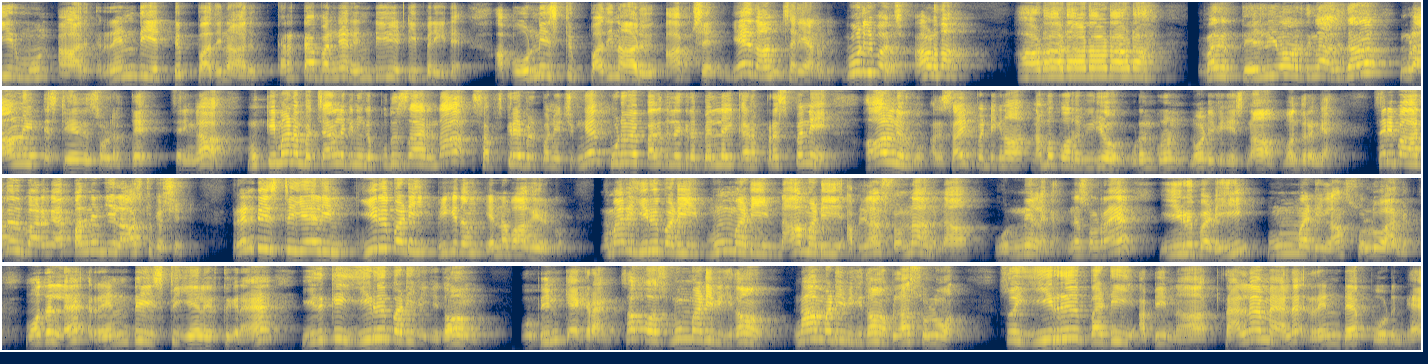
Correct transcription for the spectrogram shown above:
ஈர் மூணு ஆறு. ரெண்டு எட்டு பதினாறு. கரெக்டாக பாருங்க. ரெண்டையும் எட்டையும் பெருகிட்டேன். அப்போ ஒன்று இஸ்ட்டு பதினாறு ஆப்ஷன் ஏதான் சரியான முடிஞ்சு போச்சு. அவ்வளோதான் ஆடாடாடாடாடா பாருங்க தெளிவாக வருதுங்களா? அதுதான் உங்களை ஆன்லைன் டெஸ்ட் எழுத சொல்கிறது சரிங்களா? முக்கியமாக நம்ம சேனலுக்கு நீங்கள் புதுசாக இருந்தால் சப்ஸ்கிரைபிள் பண்ணி வச்சுக்கோங்க. கூடவே பக்கத்தில் இருக்கிற பெல் ஐக்கானை ப்ரெஸ் பண்ணி ஹால்னு இருக்கும். அதை செலக்ட் பண்ணிட்டீங்கன்னா நம்ம போடுற வீடியோ உடனுக்குடன் நோட்டிஃபிகேஷனாக வந்துருங்க. சரிப்பா அடுத்தது பாருங்க. பதினஞ்சு லாஸ்ட் கொஸ்டின் ரெண்டு இஸ்டு ஏழின் இருபடி விகிதம் என்னவாக இருக்கும்? இந்த மாதிரி இருபடி மும்மடி நாமடி அப்படிலாம் சொன்னாங்கன்னா ஒன்றும் இல்லைங்க. என்ன சொல்கிறேன் இருபடி மும்மடிலாம் சொல்லுவாங்க. முதல்ல ரெண்டு இஸ்டு ஏழு எடுத்துக்கிறேன். இதுக்கு இருபடி விகிதம் அப்படின்னு கேட்குறாங்க சப்போஸ் மும்மடி விகிதம் நாமடி விகிதம் அப்படிலாம் சொல்லுவான் ஸோ இருபடி அப்படின்னா தலை மேலே ரெண்டை போடுங்க.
